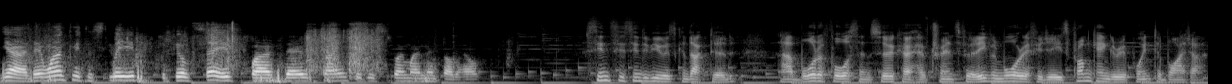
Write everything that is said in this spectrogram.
Yeah, they want me to sleep to feel safe, but they're trying to destroy my mental health. Since this interview is conducted, uh, Border Force and Serco have transferred even more refugees from Kangaroo Point to BITA.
